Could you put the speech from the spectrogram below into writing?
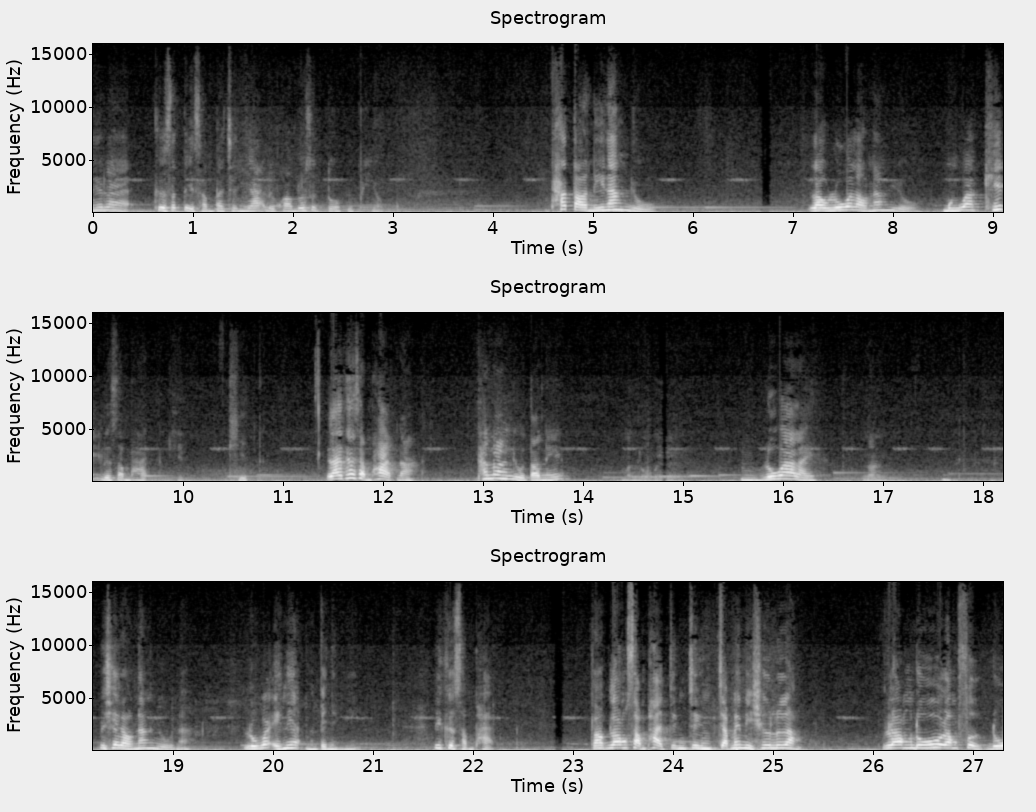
นี่แหละ คือสติสัมปชัญญะหรือความรู้สึกตัวเพียวๆถ้าตอนนี้นั่งอยู่ เรารู้ว่าเรานั่งอยู่ มึงว่าคิดหรือสัมผัสคิดคิด แล้วถ้าสัมผัสนะถ้านั่งอยู่ตอนนี้ มันรู้ไปเลยอืมรู้ว่าอะไร นั่งอยู่ไม่ใช่เรานั่งอยู่นะ รู้ว่าไอ้เนี่ย มันเป็นอย่างนี้ นี่คือสัมผัส ลองลองสัมผัสจริง ๆ จะไม่มีชื่อเรื่อง ลองดูลองฝึกดู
